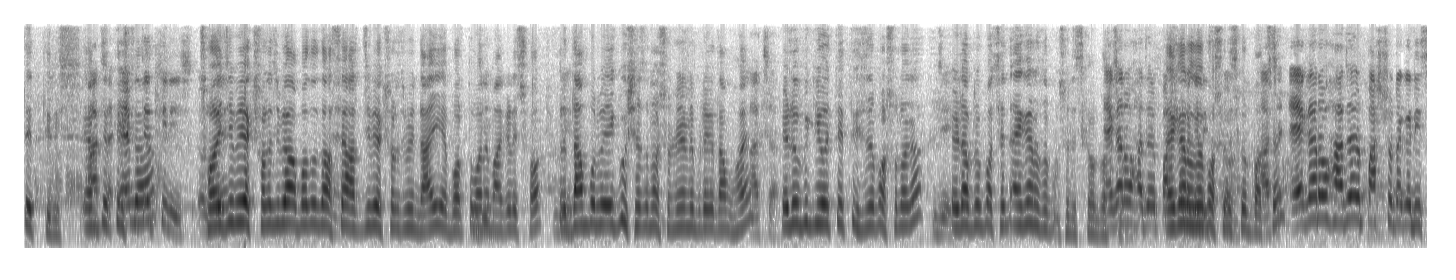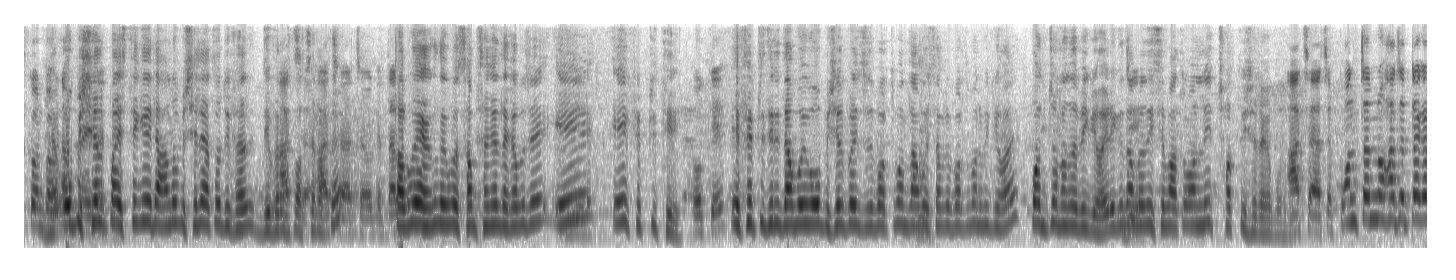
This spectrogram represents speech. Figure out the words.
তেত্রিশ এম আচ্ছা, তেত্রিশটা M33, ছয় জিবি একশো জিবি আপাতত আছে আট জিবি একশো জিবি নাই বর্তমানে মার্কেটে শর্ট এর দাম পড়বে একুশ হাজার নশো নিরানব্বই টাকা দাম হয়। আচ্ছা। এটা বিক্রি হয় তেত্রিশ হাজার পাঁচশো টাকা। এটা আপনি পাচ্ছেন এগারো হাজার পাঁচশো ডিসকাউন্ট পাচ্ছেন। এগারো হাজার এগারো হাজার পাঁচশো ডিসকাউন্ট পাচ্ছেন। এগারো হাজার পাঁচশো টাকা ডিসকাউন্ট পাবেন অফিসিয়াল প্রাইস থেকে এটা আনঅফিসিয়ালি এত ডিফারেন্স আচ্ছা, পাচ্ছেন আপনি। আচ্ছা, আচ্ছা, তারপর? এখন দেখব স্যামসাং এর দেখাবো যে A A fifty three okay. A fifty three দাম ওই অফিসিয়াল প্রাইস বর্তমান দাম হচ্ছে আপনার বর্তমান বিক্রি হয় পঞ্চান্ন হাজার বিক্রি হয়। এটা কিন্তু আমরা দিচ্ছি মাত্র অনলি ছত্রিশ টাকা পড়বে আচ্ছা আচ্ছা পঞ্চান্ন হাজার টাকা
